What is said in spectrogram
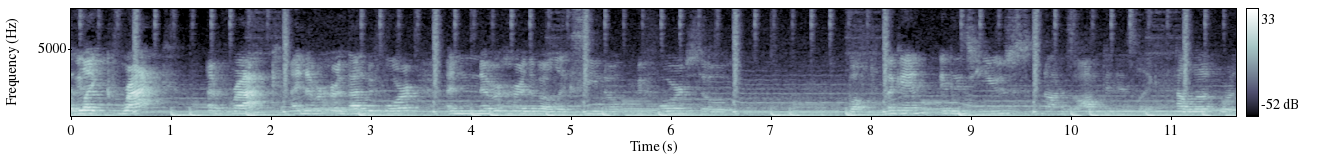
it- like rack, a rack. I never heard that before. I never heard about like C note before. So, Well, again, it is used not as often as like hella or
